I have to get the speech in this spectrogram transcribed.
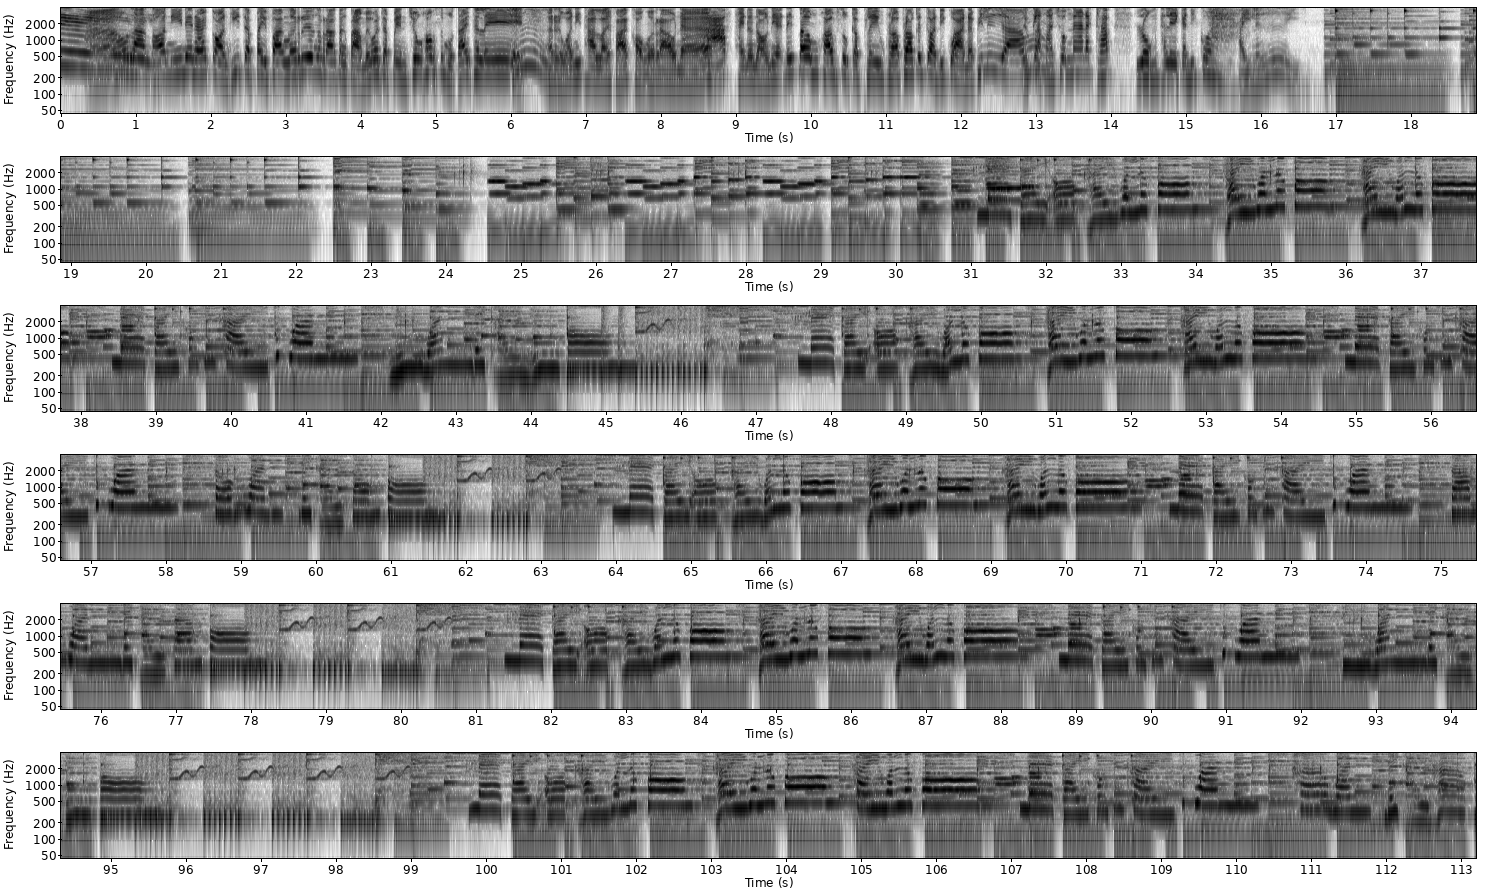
ล่ะตอนนี้เนี่ยนะ ก่อนที่จะไปฟังเรื่องราวต่างๆ ไม่ว่าจะเป็นช่วงห้องสมุดใต้ทะเล หรือว่านิทานลอยฟ้าของเรานะครับให้น้องๆเนี่ยได้เติมความสุขกับเพลงเพราะๆกันก่อนดีกว่านะพี่เหลือมเดี๋ยวกลับมาช่วงหน้านะครับ ลงทะเลกันดีกว่าไปเลย ไข่วันละฟอง ไข่วันละฟอง ไข่วันละฟอง แม่ไก่ของฉันไข่ทุกวัน ห้าวันได้ไข่ห้าฟอง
